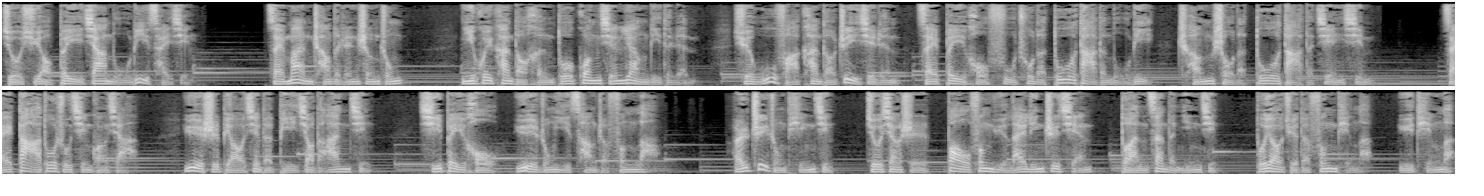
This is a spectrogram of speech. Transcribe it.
就需要倍加努力才行。在漫长的人生中，你会看到很多光鲜亮丽的人。却无法看到这些人在背后付出了多大的努力，承受了多大的艰辛。在大多数情况下，越是表现的比较的安静，其背后越容易藏着风浪。而这种平静，就像是暴风雨来临之前短暂的宁静。不要觉得风停了，雨停了，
